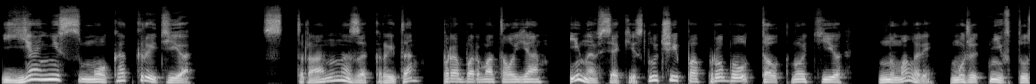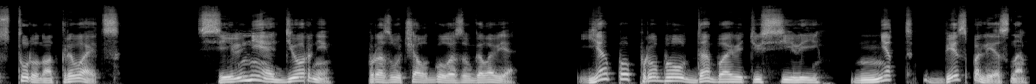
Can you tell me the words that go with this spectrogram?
я не смог открыть ее. «Странно закрыто», – пробормотал я и на всякий случай попробовал толкнуть ее. Ну мало ли, может не в ту сторону открывается. «Сильнее дерни», – прозвучал голос в голове. Я попробовал добавить усилий. Нет, бесполезно.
